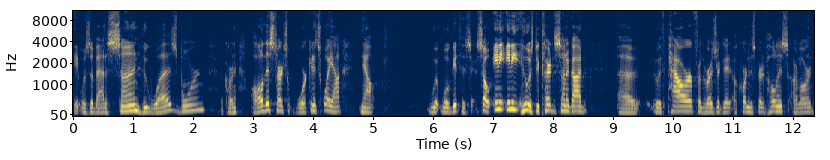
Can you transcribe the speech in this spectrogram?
It was about a son who was born according. All of this starts working its way out. Now, we'll get to this. So, any, any who was declared the Son of God uh, with power from the resurrected, according to the Spirit of holiness, our Lord,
